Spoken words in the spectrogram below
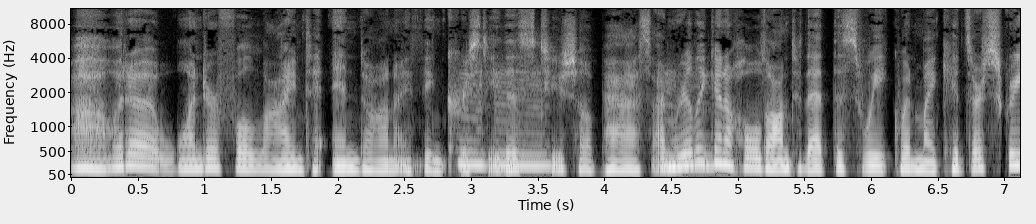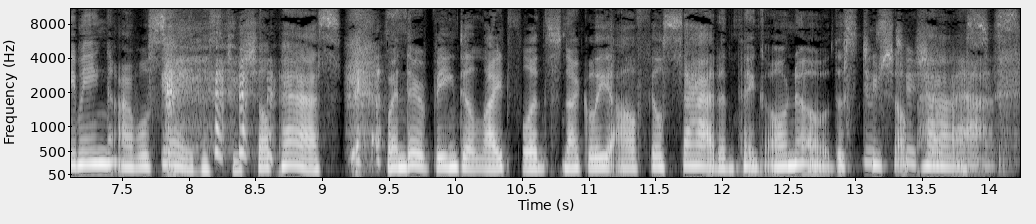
Oh, what a wonderful line to end on. I think, Christie, mm-hmm. this too shall pass. I'm mm-hmm. really going to hold on to that this week. When my kids are screaming, I will say, this too shall pass. Yes. When they're being delightful and snuggly, I'll feel sad and think, oh no, this too, this shall, too pass. shall pass.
